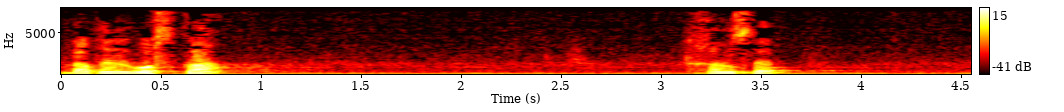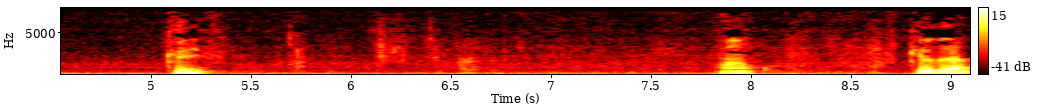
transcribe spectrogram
بطن الوسطى خنصر. كيف؟ ها؟ كذا؟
